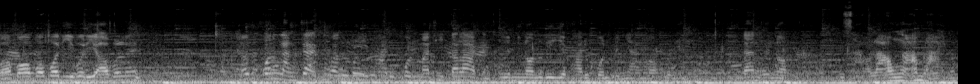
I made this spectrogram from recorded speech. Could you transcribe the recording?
บอบอบอบอดีบอดีเอาไปเลย แล้วทุกคนหลังจากที่วารุดีพาทุกคนมาที่ตลาดกลางคืนนอนรุดีจะพาทุกคนเป็นยางรอบเลยด้านเพื่อนเนาะมีสาวลาวงามหลายเนาะ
